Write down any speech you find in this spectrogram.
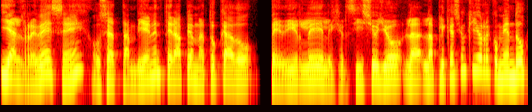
Y al revés, ¿eh? O sea, también en terapia me ha tocado pedirle el ejercicio. Yo, la, la aplicación que yo recomiendo,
